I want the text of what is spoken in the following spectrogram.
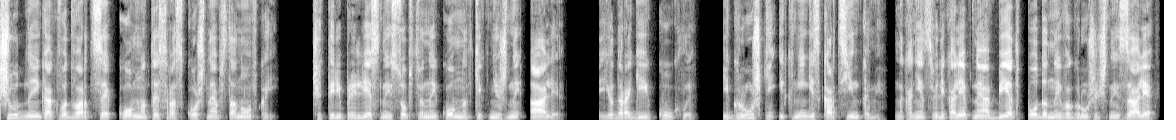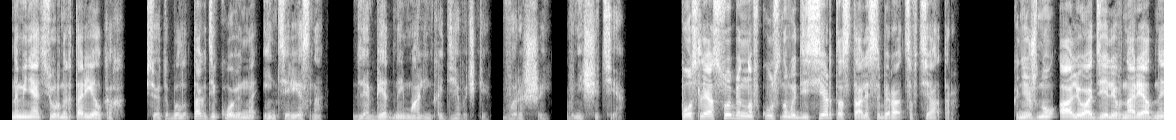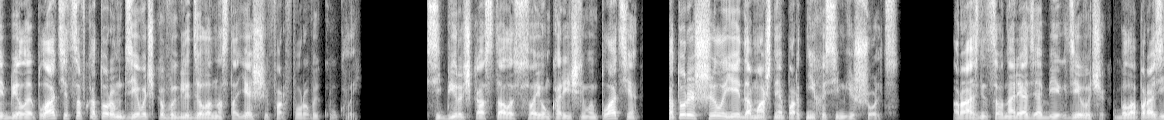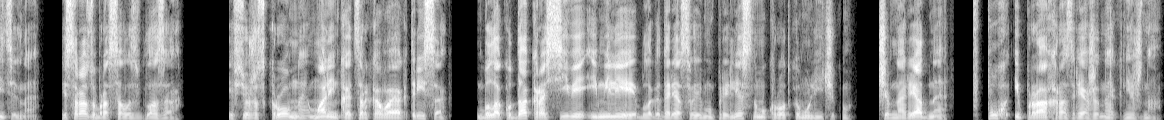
Чудные, как во дворце, комнаты с роскошной обстановкой. Четыре прелестные собственные комнатки княжны Али, ее дорогие куклы, игрушки и книги с картинками. Наконец, великолепный обед, поданный в игрушечной зале на миниатюрных тарелках. Все это было так диковинно и интересно для бедной маленькой девочки, выросшей в нищете. После особенно вкусного десерта стали собираться в театр. Княжну Алю одели в нарядное белое платьице, в котором девочка выглядела настоящей фарфоровой куклой. Сибирочка осталась в своем коричневом платье, которое сшила ей домашняя портниха семьи Шольц. Разница в наряде обеих девочек была поразительная и сразу бросалась в глаза. И все же скромная, маленькая цирковая актриса была куда красивее и милее благодаря своему прелестному кроткому личику, чем нарядная, в пух и прах разряженная княжна.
